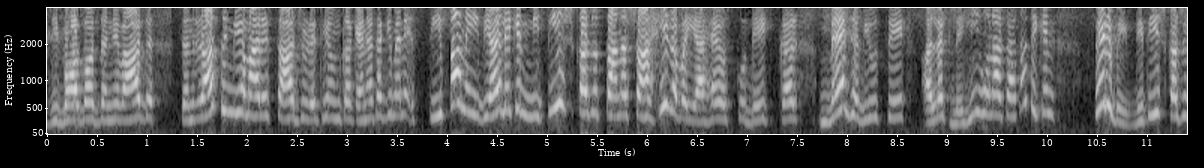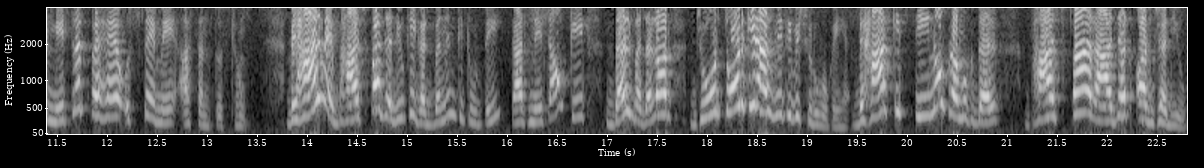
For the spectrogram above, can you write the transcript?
जी बहुत बहुत धन्यवाद। चंद्रराज सिंह भी हमारे साथ जुड़े थे उनका कहना था कि मैंने इस्तीफा नहीं दिया है लेकिन नीतीश का जो तानाशाही रवैया है उसको देखकर मैं जदयू से अलग नहीं होना चाहता लेकिन फिर भी नीतीश का जो नेतृत्व है उससे मैं असंतुष्ट हूँ। बिहार में भाजपा जदयू के गठबंधन की टूटी, राजनेताओं के दल बदल और जोड़ तोड़ की राजनीति भी शुरू हो गई है। बिहार की तीनों प्रमुख दल, भाजपा, राजद और जदयू,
